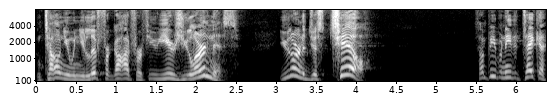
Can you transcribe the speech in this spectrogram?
I'm telling you, when you live for God for a few years, you learn this. You learn to just chill. Some people need to take a,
